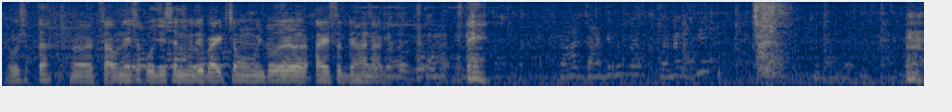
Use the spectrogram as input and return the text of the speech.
बघू शकता चावण्याच्या पोझिशनमध्ये बाईटच्या मुवमेंटवर आहे सध्या हा नाग? हा.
